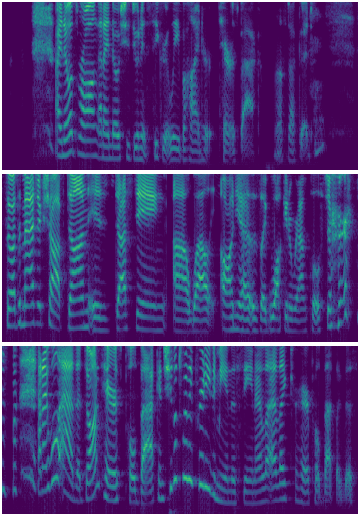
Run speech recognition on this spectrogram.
i know it's wrong and i know she's doing it secretly behind her tara's back that's not good so at the magic shop Dawn is dusting uh, while anya is like walking around close to her and i will add that dawn's hair is pulled back and she looked really pretty to me in this scene i, li- I liked her hair pulled back like this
